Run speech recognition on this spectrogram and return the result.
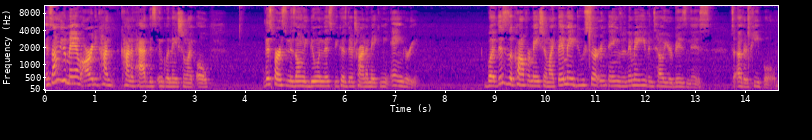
And some of you may have already kind, kind of had this inclination like, oh, this person is only doing this because they're trying to make me angry. But this is a confirmation. Like they may do certain things or they may even tell your business to other people.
